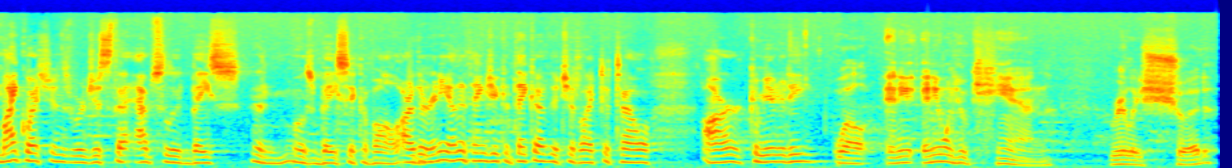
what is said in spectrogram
my questions were just the absolute base and most basic of all. Are there any other things you can think of that you'd like to tell our community? Well, any anyone who can really should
